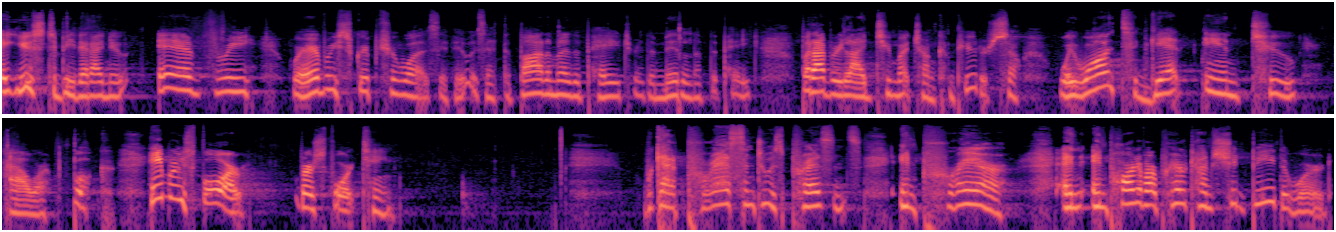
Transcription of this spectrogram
It used to be that I knew every where every scripture was, if it was at the bottom of the page or the middle of the page. But I've relied too much on computers. So we want to get into our book. Hebrews 4, verse 14. We got to press into his presence in prayer and, and part of our prayer time should be the word.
